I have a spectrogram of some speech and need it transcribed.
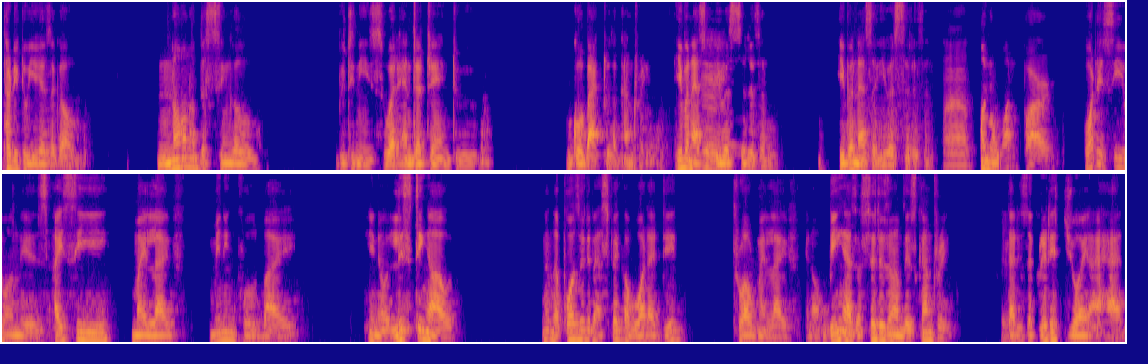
32 years ago, none of the single Bhutanese were entertained to go back to the country, even as a Mm. US citizen. Even as a US citizen. Wow, On one part, what I see on is I see my life meaningful by, you know, listing out you know, the positive aspect of what I did throughout my life. You know, being as a citizen of this country, Yeah. that is the greatest joy I had.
